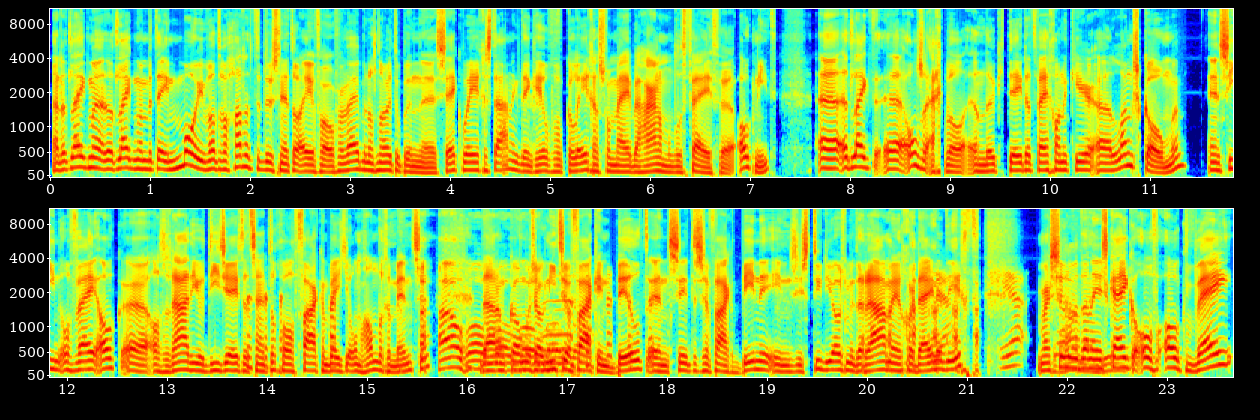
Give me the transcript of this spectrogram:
Nou, dat lijkt, me, dat lijkt me meteen mooi, want we hadden het er dus net al even over. Wij hebben nog nooit op een uh, Segway gestaan. Ik denk heel veel collega's van mij bij Haarlem 105 uh, ook niet. Uh, het lijkt ons eigenlijk wel een leuk idee dat wij gewoon een keer langskomen. En zien of wij ook als radio-dj's, dat zijn toch wel vaak een beetje onhandige mensen. Oh, oh, Daarom komen ze ook niet zo vaak in beeld en zitten ze vaak binnen in studio's met de ramen en gordijnen ja. dicht. Ja. Maar zullen we dan eens kijken of ook wij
